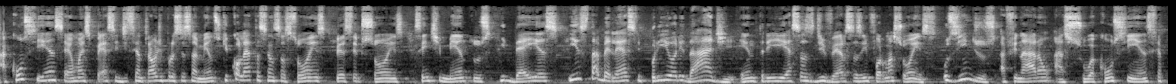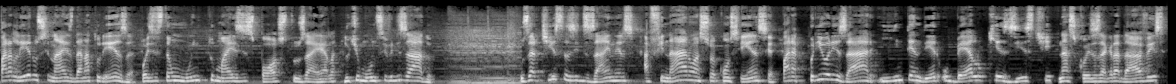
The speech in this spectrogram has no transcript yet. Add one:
a consciência é uma espécie de central de processamentos que coleta sensações, percepções, sentimentos, ideias e estabelece prioridade entre essas diversas informações. Os índios afinaram a sua consciência para ler os sinais da natureza, pois estão muito mais expostos a ela do que o mundo civilizado. Os artistas e designers afinaram a sua consciência para priorizar e entender o belo que existe nas coisas agradáveis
